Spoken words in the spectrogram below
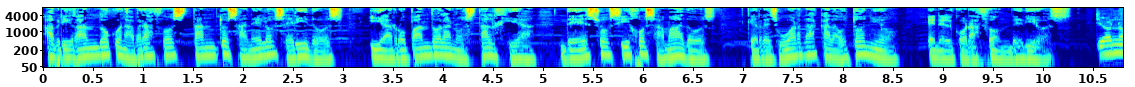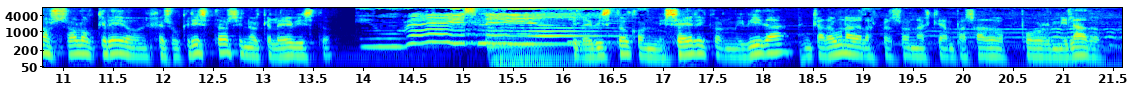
abrigando con abrazos tantos anhelos heridos y arropando la nostalgia de esos hijos amados que resguarda cada otoño en el corazón de Dios. Yo no solo creo en Jesucristo, sino que le he visto. Y le he visto con mi ser y con mi vida en cada una de las personas que han pasado por mi lado.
